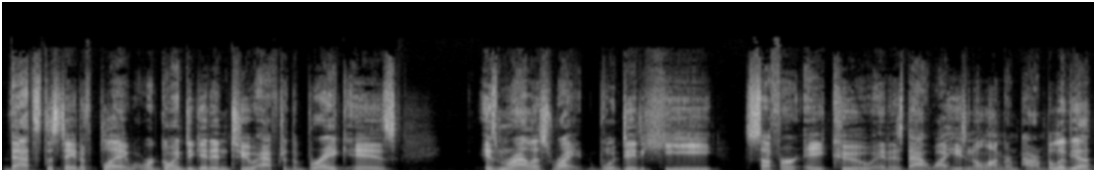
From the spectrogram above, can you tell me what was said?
that's the state of play. What we're going to get into after the break is is Morales right? Did he suffer a coup, and is that why he's no longer in power in Bolivia?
